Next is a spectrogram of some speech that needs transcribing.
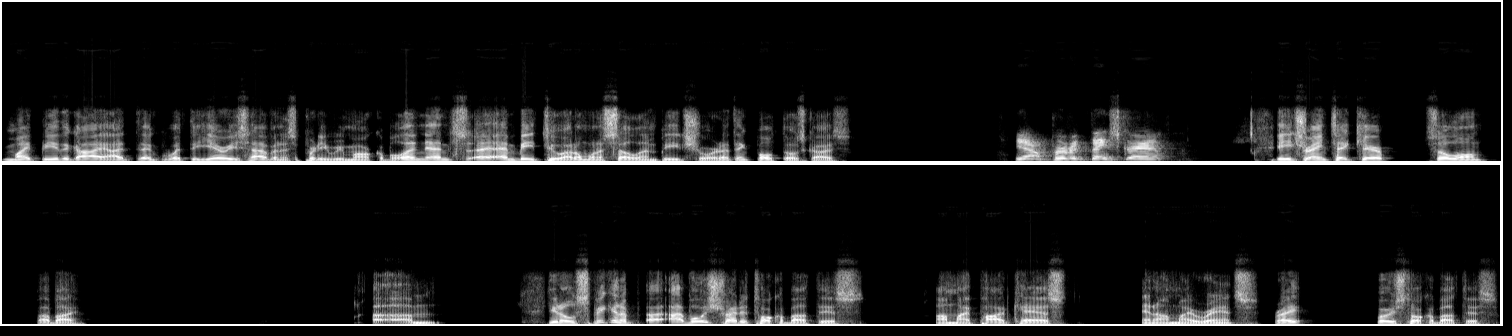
might be the guy. I think what the year he's having is pretty remarkable, and and uh, Embiid too. I don't want to sell Embiid short. I think both those guys. Yeah, perfect. Thanks, Grant. E Train, take care. So long. Bye bye. Um, you know, speaking of, I've always tried to talk about this on my podcast and on my rants, right? I always talk about this.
